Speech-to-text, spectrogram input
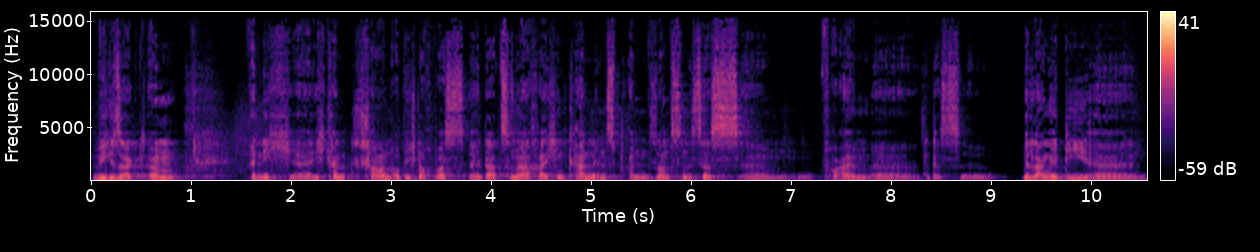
Wie gesagt, ähm, wenn ich, äh, ich kann schauen, ob ich noch was äh, dazu nachreichen kann. Ansonsten ist das ähm, vor allem äh, das Belange, die äh,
